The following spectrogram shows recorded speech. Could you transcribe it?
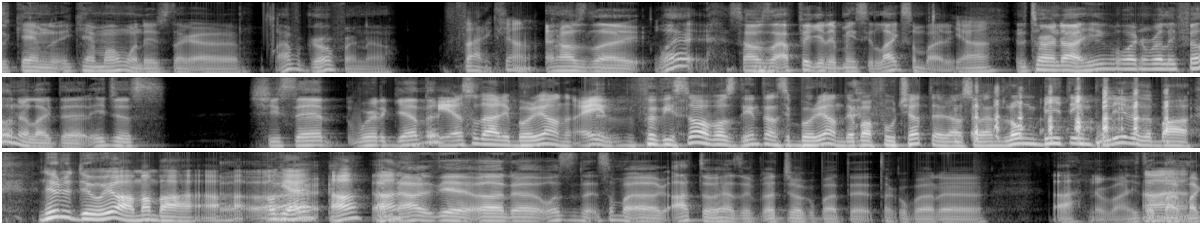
just came. He came home one day. He's like, uh, "I have a girlfriend now," Verkligen. and I was like, "What?" So I was like, I figured it means he likes somebody. Ja. And it turned out he wasn't really feeling her like that. He just, she said, "We're together." Det är sådär i början. Ey, för vissa av oss, det är inte ens i början. Det bara fortsätter. Alltså en lång bit in på livet. Bara, nu är det du och jag. Man bara, ah, okej. Alright. Ja, Uh, ja. now, yeah. Uh, the, what's his? Somebody, uh, Otto has a, a joke about that. Talk about uh, ah, never mind. He's talking Ah. about my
